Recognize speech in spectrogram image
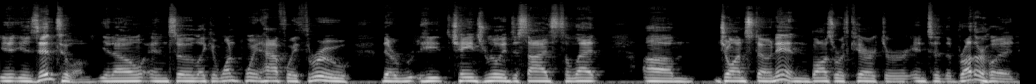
is into him, you know, and so like at one point halfway through, there he Chains really decides to let um, John Stone in Bosworth character into the Brotherhood,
